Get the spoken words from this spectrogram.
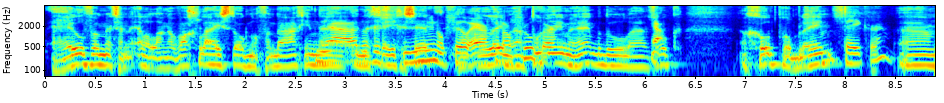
heel veel met zijn ellenlange wachtlijsten, ook nog vandaag in de, Ja, in de dat is GGZ. nu nog veel En erger alleen dan maar aan vroeger. Toenemen, hè? Ik bedoel, eh, dat is Ja. ook een groot probleem. zeker. Ehm,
